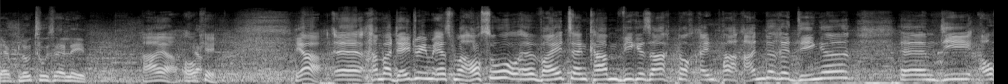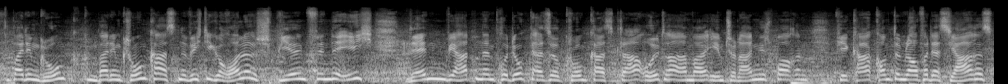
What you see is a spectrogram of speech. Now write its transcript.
der Bluetooth LE. Ah ja, okay. Ja, äh, haben wir Daydream erstmal auch so äh, weit. Dann kamen, wie gesagt, noch ein paar andere Dinge, ähm, die auch bei dem, Chrome, bei dem Chromecast eine wichtige Rolle spielen, finde ich. Denn wir hatten ein Produkt, also Chromecast klar, Ultra haben wir eben schon angesprochen. 4K kommt im Laufe des Jahres,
